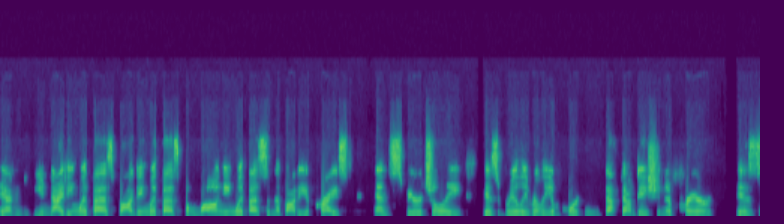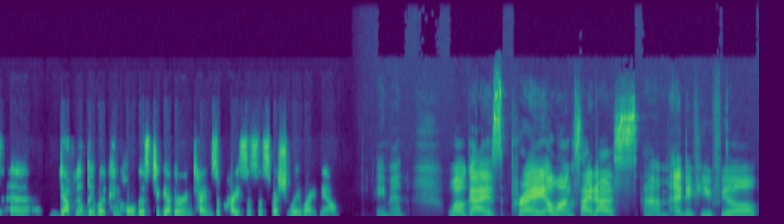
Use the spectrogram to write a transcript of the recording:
and uniting with us, bonding with us, belonging with us in the body of Christ and spiritually is really, really important. That foundation of prayer is uh, definitely what can hold us together in times of crisis, especially right now. Amen. Well, guys, pray alongside us. Um, and if you feel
